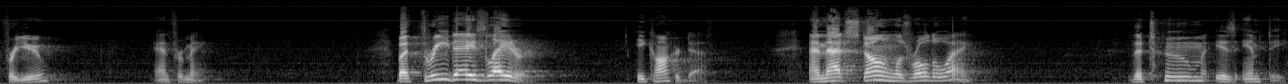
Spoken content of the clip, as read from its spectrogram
for you and for me. But three days later, he conquered death. And that stone was rolled away. The tomb is empty.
